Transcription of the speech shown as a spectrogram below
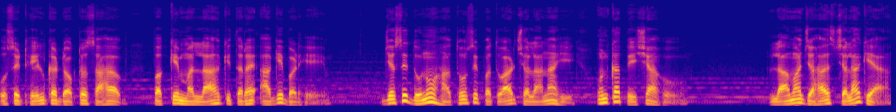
उसे ठेल कर डॉक्टर साहब पक्के मल्लाह की तरह आगे बढ़े। जैसे दोनों हाथों से पतवार चलाना ही उनका पेशा हो। लामा जहाज़ चला गया,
